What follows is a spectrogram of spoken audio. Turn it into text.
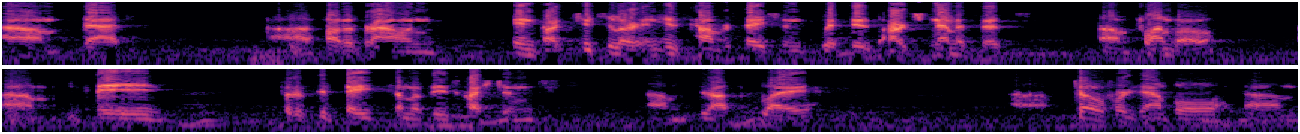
um, that uh, Father Brown, in particular, in his conversations with his arch nemesis, um, Flambeau, um, they sort of debate some of these questions um, throughout the play. Uh, so, for example, um,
